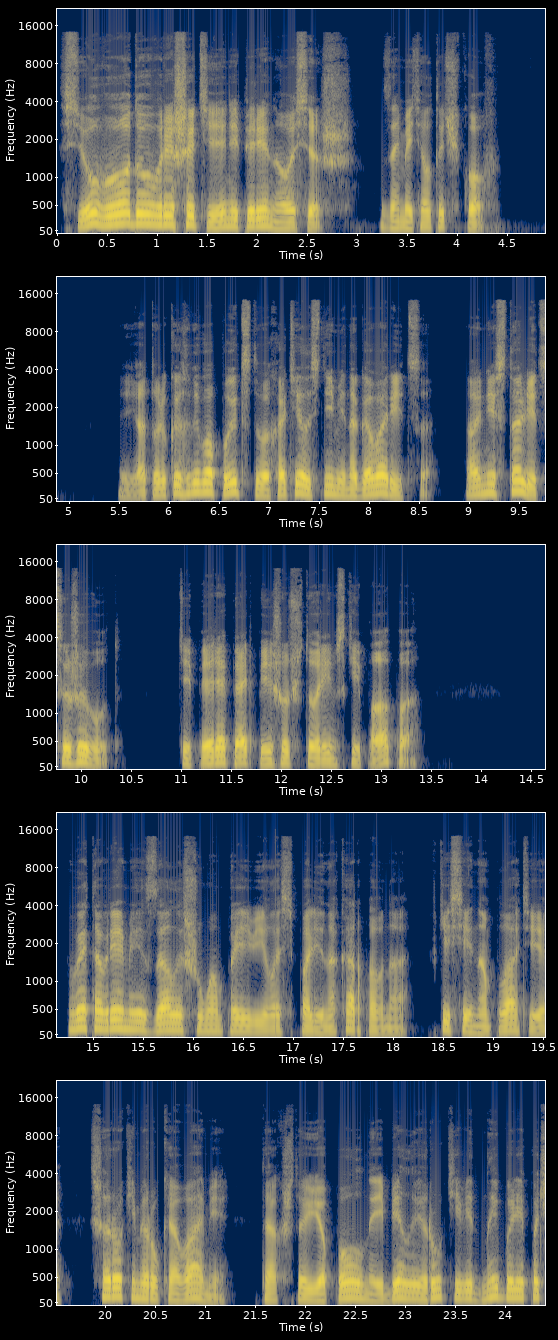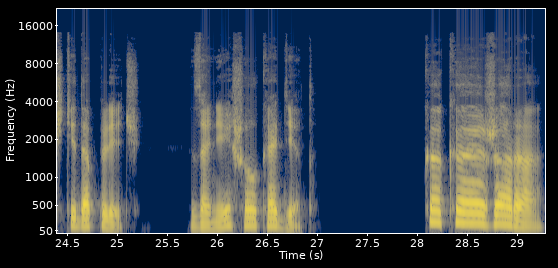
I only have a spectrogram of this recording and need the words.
всю воду в решете не переносишь, заметил Тычков. Я только из любопытства хотел с ними наговориться. Они в столице живут. Теперь опять пишут, что римский папа. В это время из залы с шумом появилась Полина Карповна в кисейном платье с широкими рукавами, так что ее полные белые руки видны были почти до плеч. За ней шел кадет. «Какая жара!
